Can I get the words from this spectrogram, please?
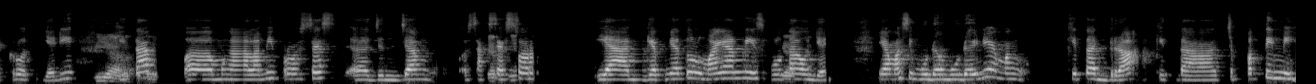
rekrut. Jadi Iya, kita eh, mengalami proses eh, jenjang suksesor ya gapnya tuh lumayan nih 10 Ya. tahun jadi yang masih muda-muda ini emang kita drag kita cepetin nih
